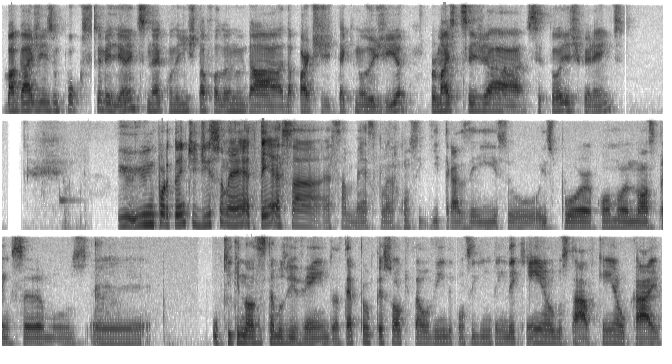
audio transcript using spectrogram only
bagagens um pouco semelhantes, né, quando a gente está falando da, da parte de tecnologia, por mais que seja setores diferentes. E, e, o importante disso né, é ter essa, essa mescla, conseguir trazer isso, expor como nós pensamos, é, o que, que nós estamos vivendo, até para o pessoal que está ouvindo conseguir entender quem é o Gustavo, quem é o Caio,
